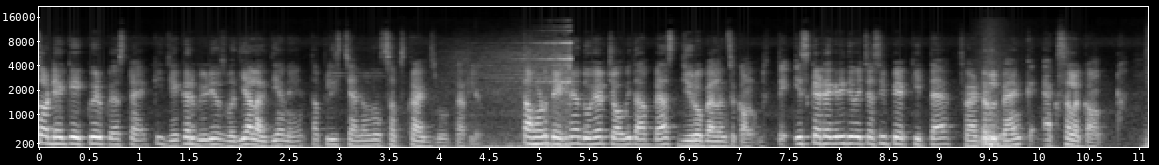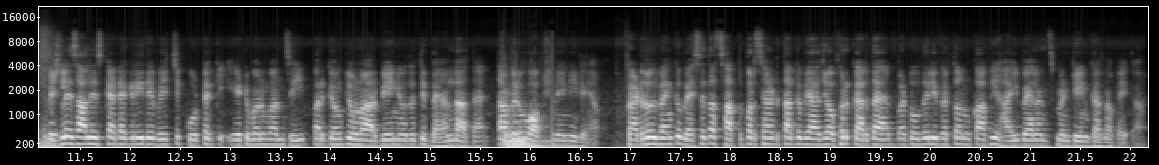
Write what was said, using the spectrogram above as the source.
ਤੁਹਾਡੇ ਅੱਗੇ ਇੱਕੋ ਹੀ ਰਿਕੁਐਸਟ ਹੈ ਕਿ ਜੇਕਰ ਵੀਡੀਓਜ਼ ਵਧੀਆ ਲੱਗਦੀਆਂ ਨੇ, ਤਾਂ ਪਲੀਜ਼ ਚੈਨਲ ਨੂੰ ਸਬਸਕ੍ਰਾਈਬ ਜ਼ਰੂਰ ਕਰ ਲਿਓ। ਤਾਂ ਹੁਣ ਦੇਖਦੇ ਹਾਂ 2024 ਦਾ ਬੈਸਟ ਜ਼ੀਰੋ ਬੈਲੈਂਸ ਅਕਾਊਂਟ ਤੇ ਇਸ ਕੈਟਾਗਰੀ ਦੇ ਵਿੱਚ ਅਸੀਂ ਪਿਕ ਕੀਤਾ ਹੈ ਫੈਡਰਲ ਬੈਂਕ ਐਕਸਲ ਅਕਾਊਂਟ ਪਿਛਲੇ ਸਾਲ ਇਸ ਕੈਟਾਗਰੀ ਦੇ ਵਿੱਚ ਕੋਟਕ 811 ਸੀ, ਪਰ ਕਿਉਂਕਿ ਹੁਣ ਆਰਬੀਆਈ ਨੇ ਉਹਦੇ ਤੇ ਬੈਨ ਲਾਤਾ ਤਾਂ ਫਿਰ ਉਹ ਆਪਸ਼ਨ ਹੀ ਨਹੀਂ ਰਿਹਾ। ਫੈਡਰਲ ਬੈਂਕ ਵੈਸੇ ਤਾਂ 7% ਤੱਕ ਵਿਆਜ ਆਫਰ ਕਰਦਾ ਹੈ ਬਟ ਉਹਦੇ ਲਈ ਫਿਰ ਤੁਹਾਨੂੰ ਕਾਫੀ ਹਾਈ ਬੈਲੈਂਸ ਮੇਨਟੇਨ ਕਰਨਾ ਪਏਗਾ।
